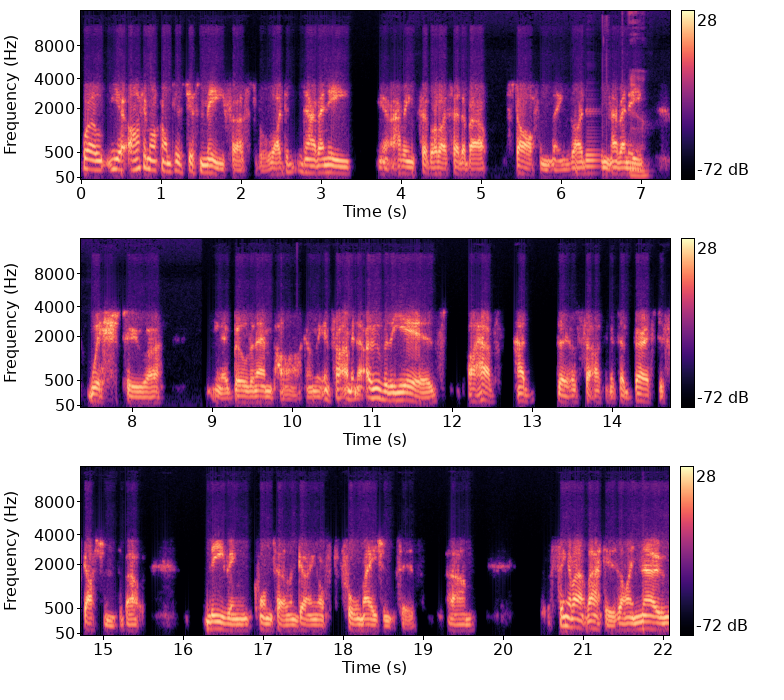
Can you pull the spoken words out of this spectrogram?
Well, yeah, RT Marcoms is just me. First of all, I didn't have any, you know, having said what I said about staff and things, I didn't have any yeah. wish to, uh, you know, build an empire. I mean, in fact, I mean, over the years, I have had, the, I think I said, various discussions about leaving Quantel and going off to form agencies. Um, thing about that is, I know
